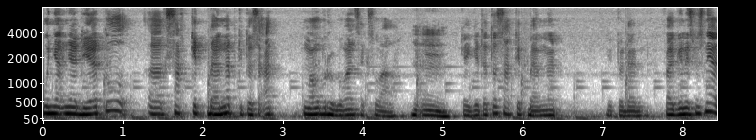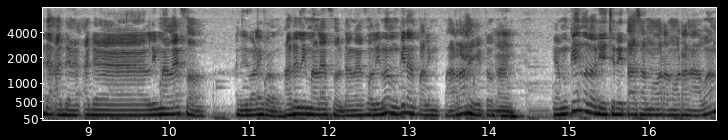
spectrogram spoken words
punyanya dia tuh eh, sakit banget gitu saat mau berhubungan seksual Mm-mm. kayak gitu tuh sakit banget gitu dan vaginismus ini ada ada ada lima level. Ada lima level? Ada lima level dan level 5 mungkin yang paling parah gitu kan. Hmm. ya mungkin kalau dia cerita sama orang-orang awam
